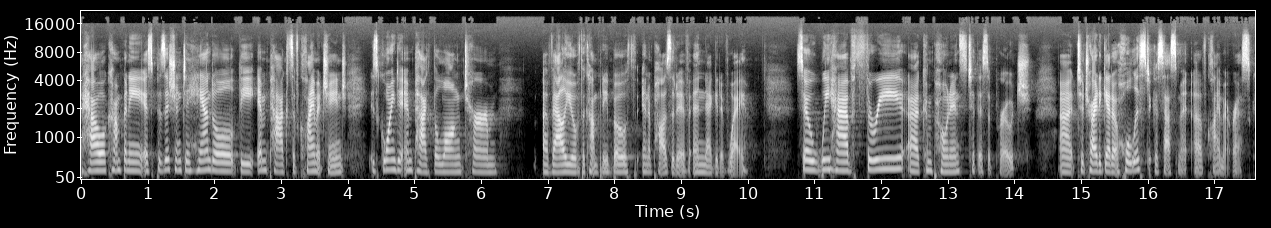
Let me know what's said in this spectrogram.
how a company is positioned to handle the impacts of climate change is going to impact the long term uh, value of the company, both in a positive and negative way. So we have three uh, components to this approach uh, to try to get a holistic assessment of climate risk.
